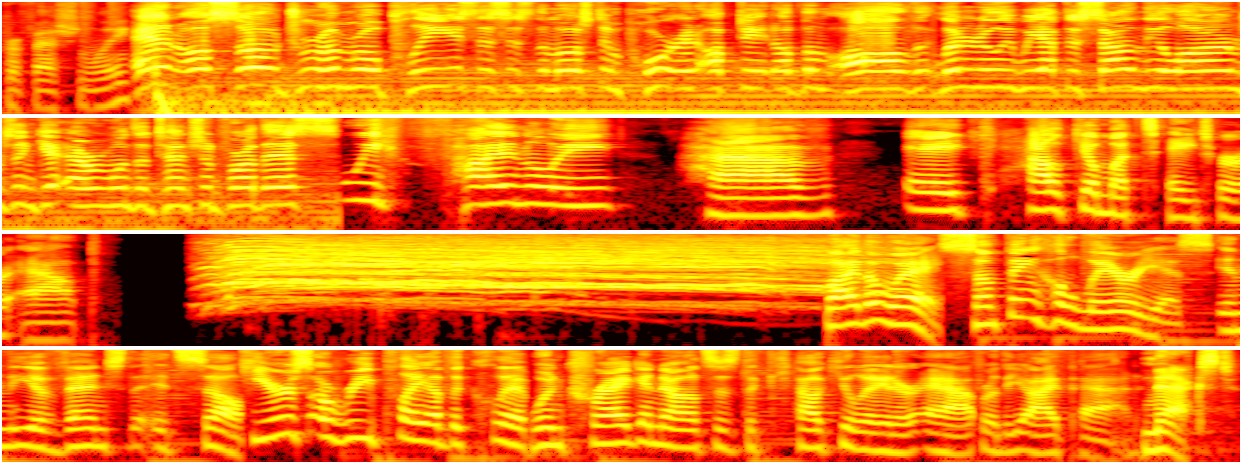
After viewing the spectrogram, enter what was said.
professionally. And also, drumroll please, this is the most important update of them all. Literally, we have to sound the alarms and get everyone's attention for this. We finally have a calculator app. By the way, something hilarious in the event itself. Here's a replay of the clip when Craig announces the calculator app for the iPad. Next,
